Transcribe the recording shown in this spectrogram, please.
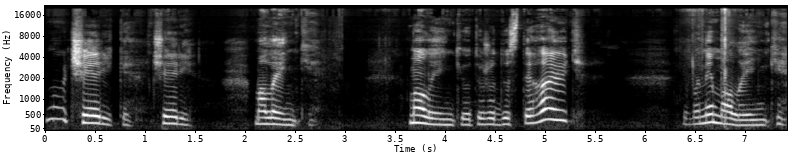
Ну, черіки, чері маленькі. Маленькі, от уже достигають. І вони маленькі.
